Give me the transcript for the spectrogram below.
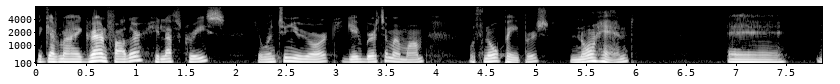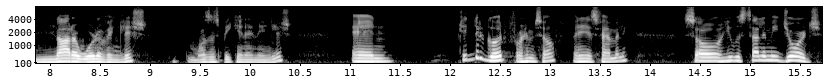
because my grandfather he left Greece. He went to New York. He gave birth to my mom with no papers, no hand, uh, not a word of English. He wasn't speaking any English, and he did good for himself and his family. So he was telling me, George,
